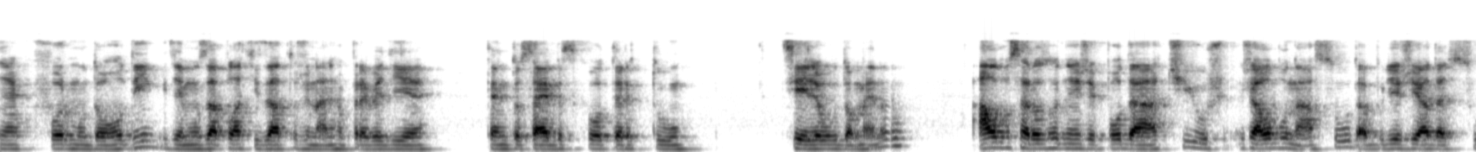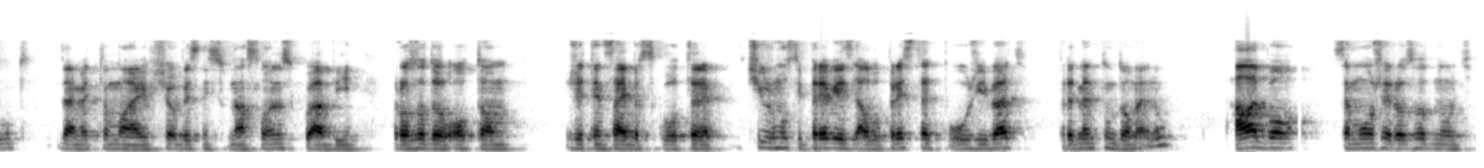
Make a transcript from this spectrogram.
nejakú formu dohody, kde mu zaplatí za to, že na neho prevedie tento cybersquatter tú cieľovú domenu, alebo sa rozhodne, že podá či už žalobu na súd a bude žiadať súd, dajme tomu aj Všeobecný súd na Slovensku, aby rozhodol o tom, že ten cybersquatter či už musí previesť alebo prestať používať predmetnú domenu, alebo sa môže rozhodnúť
